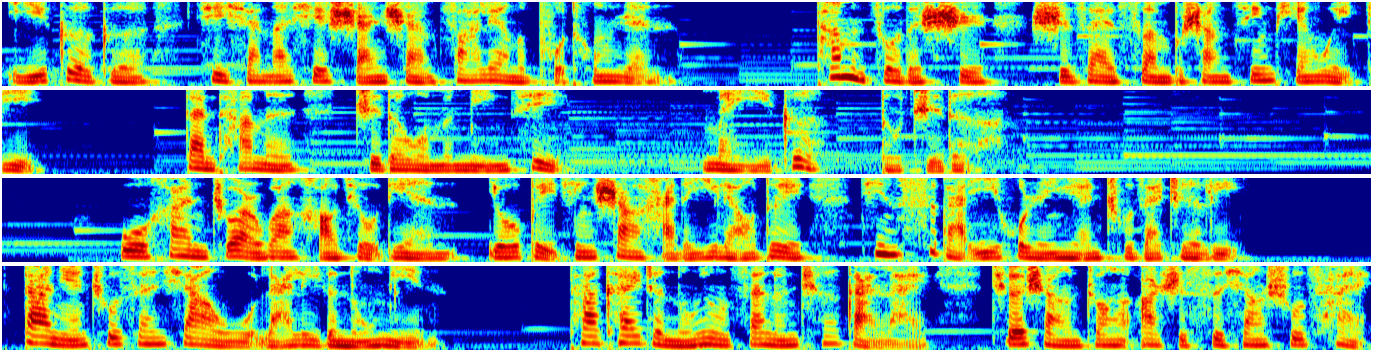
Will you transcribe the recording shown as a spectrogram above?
一个个记下那些闪闪发亮的普通人。他们做的事实在算不上惊天伟地，但他们值得我们铭记，每一个都值得。武汉卓尔万豪酒店有北京、上海的医疗队，近四百医护人员住在这里。大年初三下午来了一个农民，他开着农用三轮车赶来，车上装了二十四箱蔬菜。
